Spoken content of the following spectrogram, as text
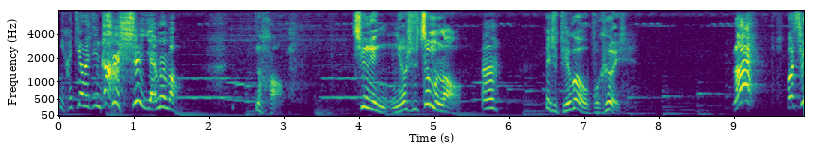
你还较着劲干？是是爷们吗？那好，庆庆，你要是这么唠，嗯，那就别怪我不客气。来，把车给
